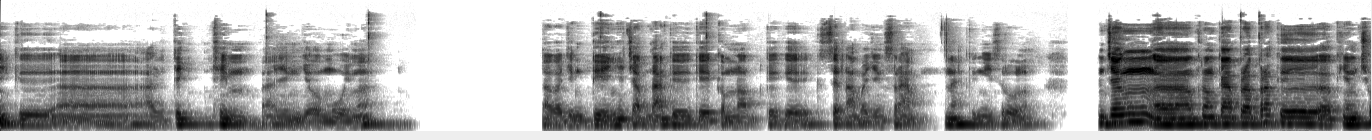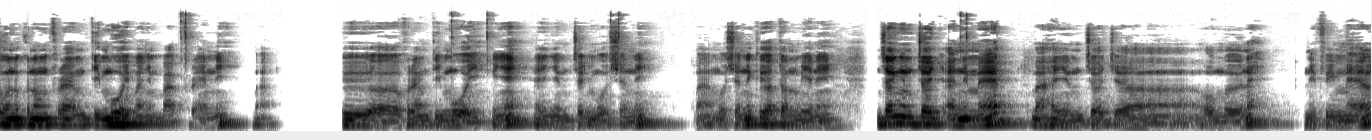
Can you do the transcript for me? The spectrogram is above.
នេះគឺ analytic team បាទយើងយកមួយមកតែក៏យើងទាញឲ្យចាប់ដាក់គឺគេកំណត់គឺគេ set up ឲ្យយើងស្រាប់ណាគឺងាយស្រួលអញ្ចឹងក្នុងការប្រើប្រាស់គឺខ្ញុំចូលនៅក្នុង frame ទី1បាទខ្ញុំបើក frame នេះបាទគឺ frame ទី1ឃើញទេហើយខ្ញុំចុច motion នេះបាទ motion នេះគឺអត់ទាន់មានទេអញ្ចឹងខ្ញុំចុច animate បាទហើយខ្ញុំចុចអូមើលណានេះ female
